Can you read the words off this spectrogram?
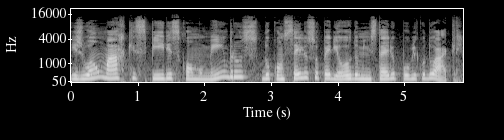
e João Marques Pires como membros do Conselho Superior do Ministério Público do Acre.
